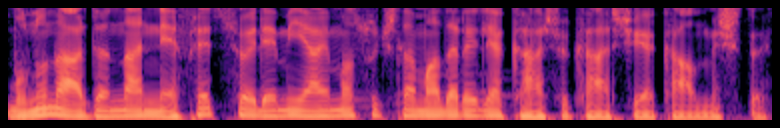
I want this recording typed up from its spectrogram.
Bunun ardından nefret söylemi yayma suçlamalarıyla karşı karşıya kalmıştı.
